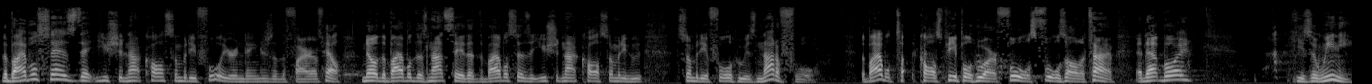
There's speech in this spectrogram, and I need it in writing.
the Bible says that you should not call somebody a fool. You're in dangers of the fire of hell. No, the Bible does not say that. The Bible says that you should not call somebody who somebody a fool who is not a fool. The Bible t- calls people who are fools fools all the time. And that boy, he's a weenie.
